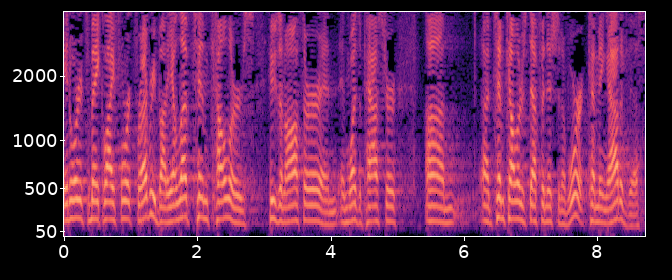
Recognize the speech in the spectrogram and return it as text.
in order to make life work for everybody. I love Tim Keller's, who's an author and, and was a pastor, um, uh, Tim Keller's definition of work coming out of this.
